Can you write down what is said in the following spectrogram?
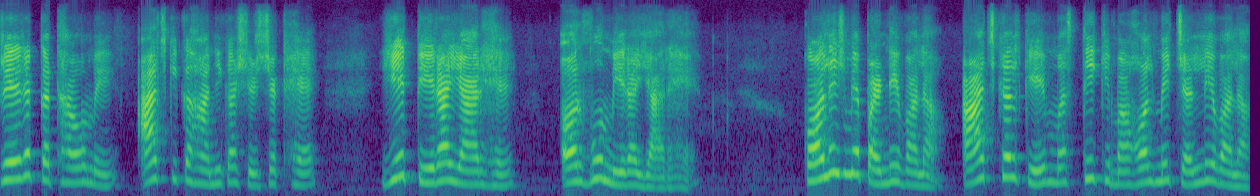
प्रेरक कथाओं में आज की कहानी का शीर्षक है, ये तेरा यार है और वो मेरा यार है। कॉलेज में पढ़ने वाला, आजकल के मस्ती के माहौल में चलने वाला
